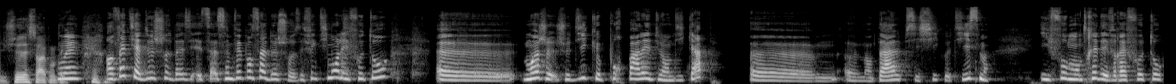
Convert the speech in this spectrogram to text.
Je te laisse te raconter. Ouais. En fait, il y a deux choses. Ça, ça me fait penser à deux choses. Effectivement, les photos. Euh, moi, je, je dis que pour parler du handicap euh, euh, mental, psychique, autisme, il faut montrer des vraies photos.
